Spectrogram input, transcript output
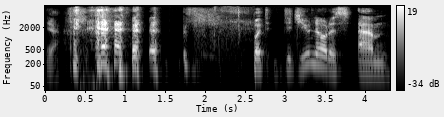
yeah. but did you notice um,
